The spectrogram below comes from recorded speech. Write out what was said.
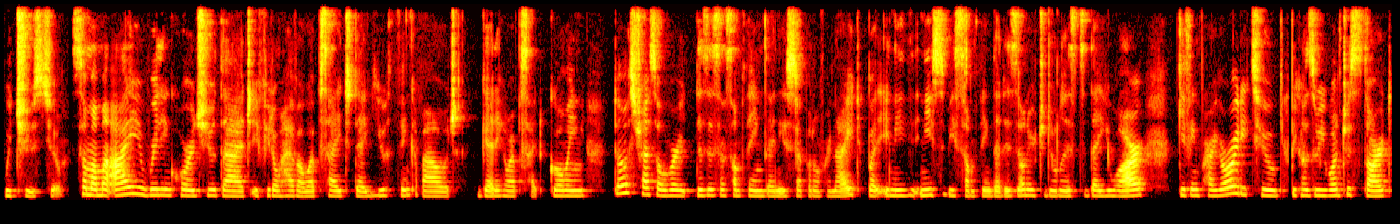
we choose to. So mama i really encourage you that if you don't have a website that you think about getting a website going don't stress over it. This isn't something that needs to happen overnight, but it, need, it needs to be something that is on your to do list that you are giving priority to because we want to start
